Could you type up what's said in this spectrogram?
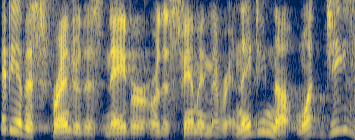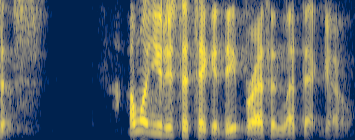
Maybe you have this friend or this neighbor or this family member and they do not want Jesus. I want you just to take a deep breath and let that go.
